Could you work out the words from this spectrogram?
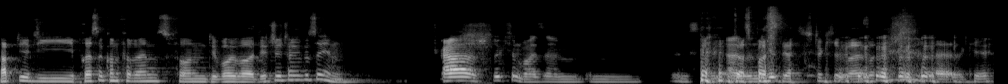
habt ihr die Pressekonferenz von Devolver Digital gesehen? Ah, stückchenweise im, im, im Stream. das also passt nicht- ja, stückchenweise. äh, okay.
